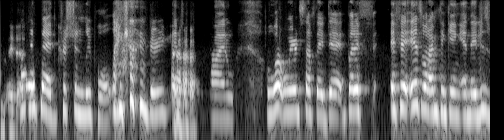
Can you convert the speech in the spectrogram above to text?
what they did. Like I said, Christian loophole. Like I'm very interested on what weird stuff they did. But if if it is what I'm thinking and they just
